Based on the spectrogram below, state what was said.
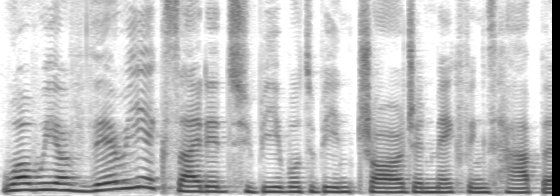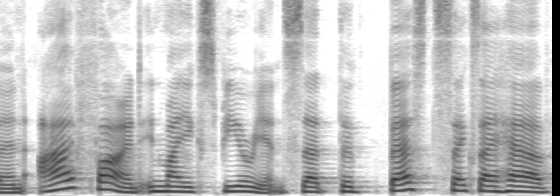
while we are very excited to be able to be in charge and make things happen, I find in my experience that the best sex I have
